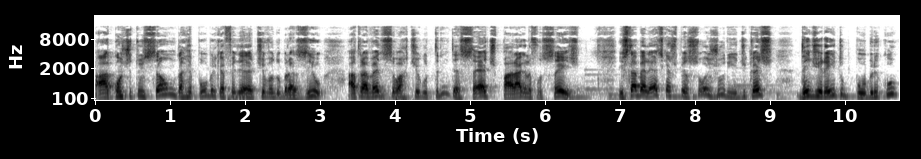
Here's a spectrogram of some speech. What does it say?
A Constituição da República Federativa do Brasil, através de seu artigo 37, parágrafo 6, estabelece que as pessoas jurídicas de direito público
